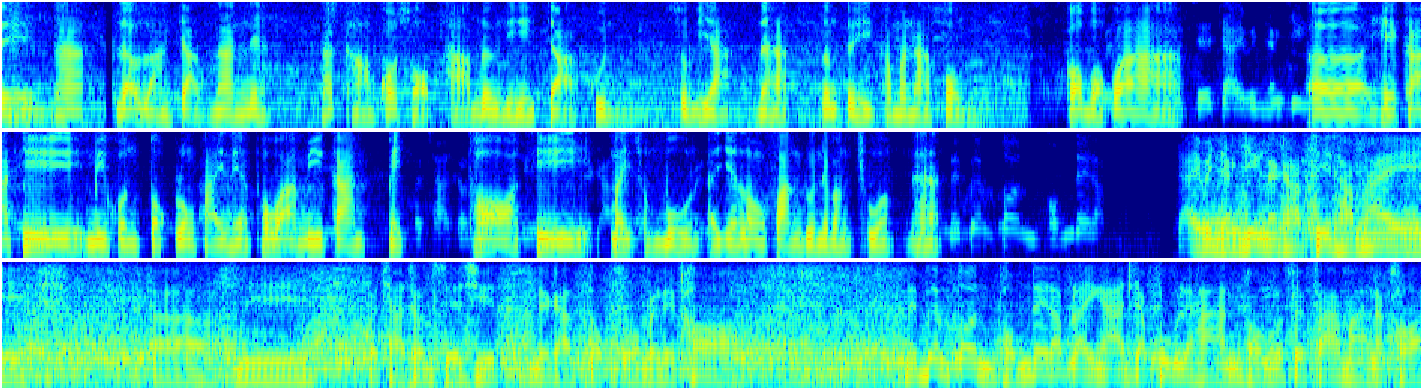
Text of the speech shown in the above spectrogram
นี่นะฮะแล้วหลังจากนั้นเนี่ย นักข่าวก็สอบถามเรื่องนี้จากคุณสุริยะนะฮะรัฐมนตรีคมนาคม ก็บอกว่าเเหตุการณ์ที่มีคนตกลงไปเนี่ยเพราะว่ามีการปิดท่อที่ไม่สมบูรณ์อะเดี๋ยวลองฟังดูในบางช่วงนะฮะใจเป็นอย่างยิ่งนะครับที่ทำให้มีประชาชนเสียชีวิตในการตกลงไปในท่อ ในเบื้องต้นผมได้รับรายงานจากผู้บริหารของรถไฟฟ้ามหานคร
